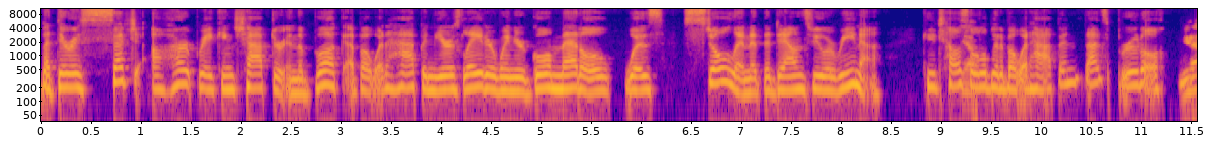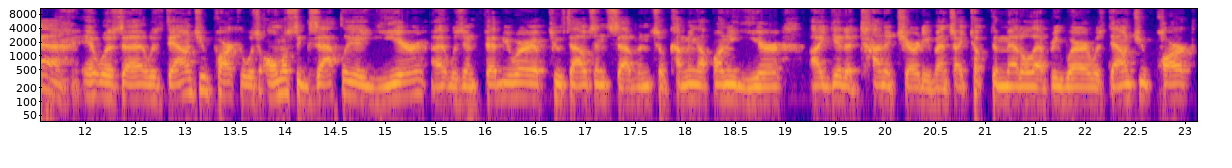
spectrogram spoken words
But there is such a heartbreaking chapter in the book about what happened years later when your gold medal was stolen at the Downsview Arena. Can you tell us yeah. a little bit about what happened? That's brutal. Yeah, it was. Uh, it was Downsview Park. It was almost exactly a year. Uh, it was in February of 2007. So coming up on a year, I did a ton of charity events. I took the medal everywhere. It was Downsview Park.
